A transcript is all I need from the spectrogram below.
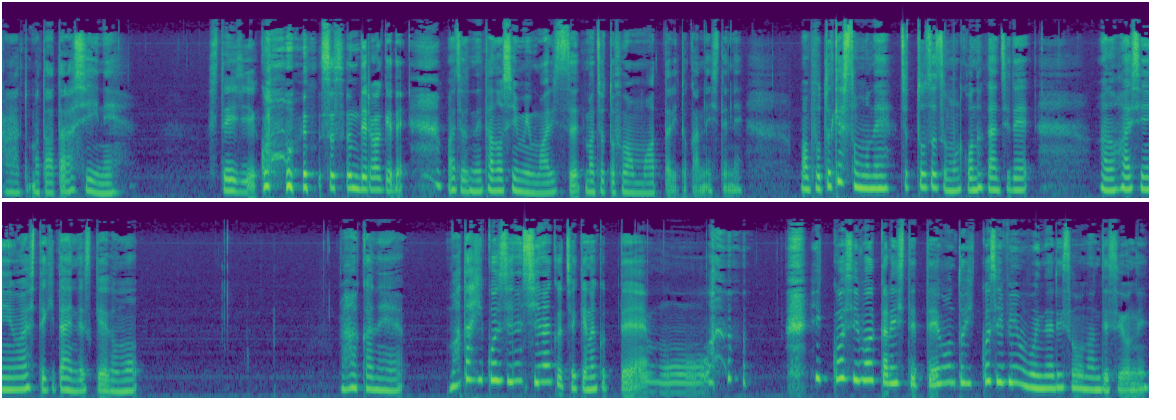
あまた新しいねステージへこう進んでるわけで、まあちょっとね、楽しみもありつつ、まあちょっと不安もあったりとかねしてね。まあ、ポッドキャストもね、ちょっとずつまあこんな感じで、あの、配信はしていきたいんですけれども、なんかね、また引っ越ししなくちゃいけなくって、もう 引っ越しばっかりしてて、ほんと引っ越し貧乏になりそうなんですよね。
